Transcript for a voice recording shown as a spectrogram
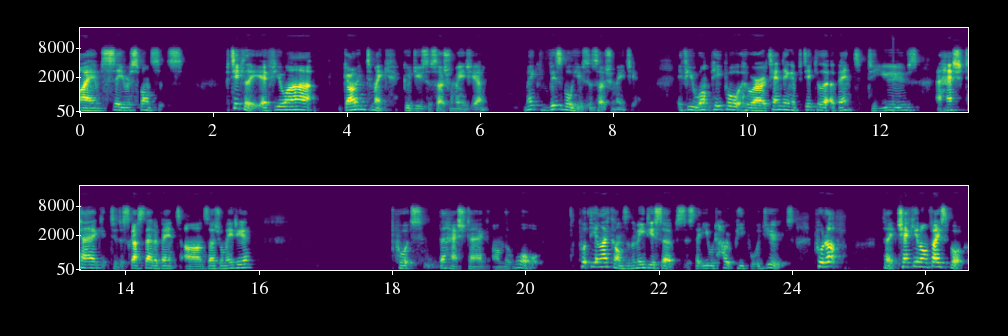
IMC responses. Particularly if you are going to make good use of social media, make visible use of social media. If you want people who are attending a particular event to use a hashtag to discuss that event on social media, put the hashtag on the wall. Put the icons of the media services that you would hope people would use. Put up, say, check in on Facebook,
